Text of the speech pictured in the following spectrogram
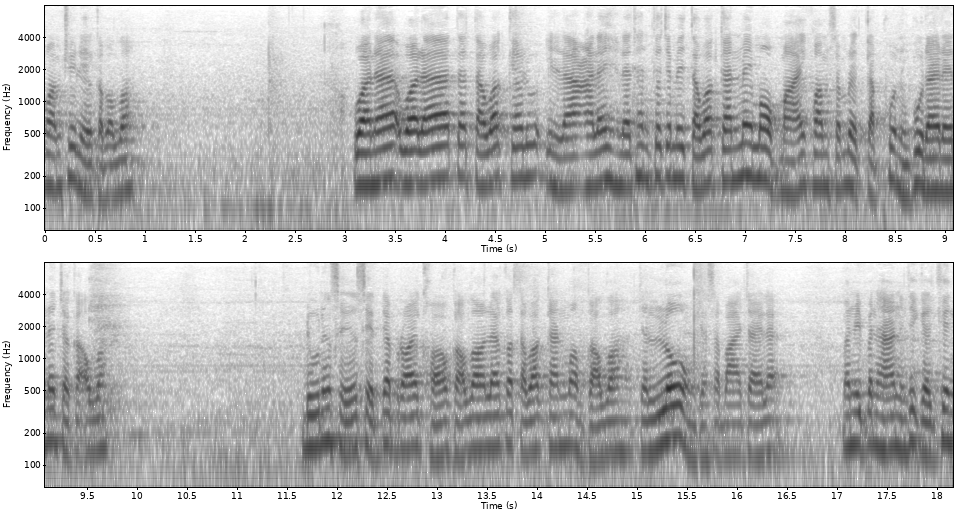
ความช่วยเหลือกับอัลลอฮ์วะนะวะลาตะตะวักกะลุอิลลาอะลัยฮิและท่านก็จะไม่ตะวักกันไม่มอบหมายความสำเร็จกับผู้หนึ่งผู้ใดเลยนอกจากกับอัลลอฮ์ดูหนังสือเสร็จเรียบร้อยขอกับอัลลอฮ์แล้วก็ตะวักกันมอบกับอัลลอฮ์จะโล่งจะสบายใจแล้ว มันมีปัญหาหนึ่งที่เกิดขึ้น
